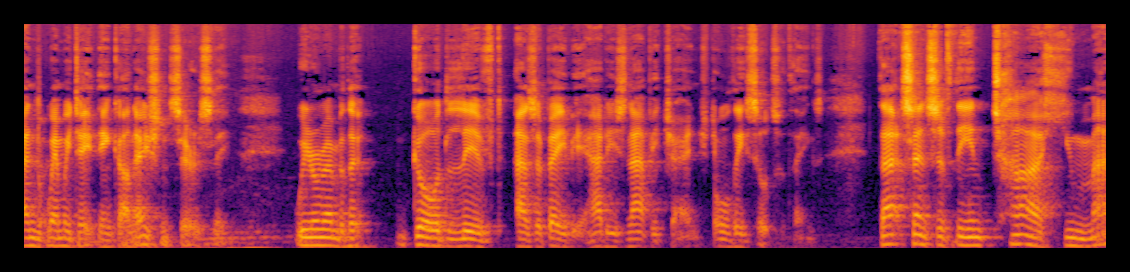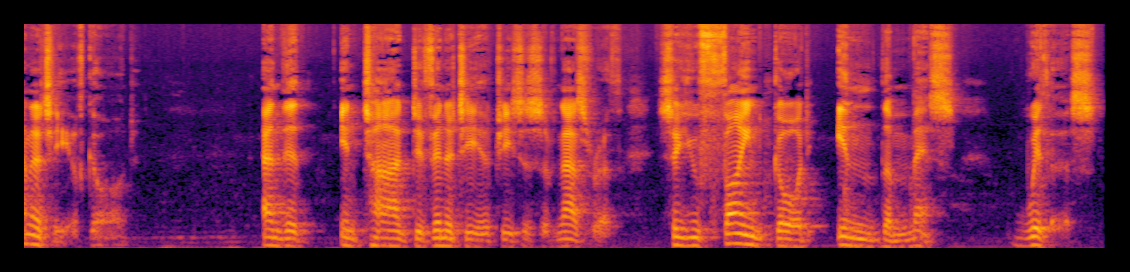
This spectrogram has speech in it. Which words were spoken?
And when we take the incarnation seriously, we remember that God lived as a baby, had his nappy changed, all these sorts of things. that sense of the entire humanity of God and the entire divinity of Jesus of Nazareth. So you find God in the mess with us,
